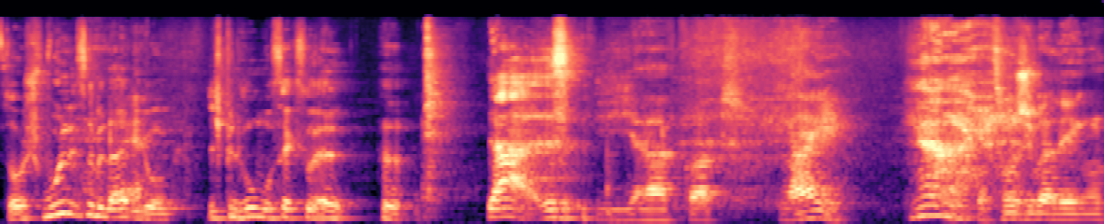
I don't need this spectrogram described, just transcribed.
So, schwul ist eine Beleidigung. Ich bin homosexuell. Ja, es, Ja, Gott. Nein. ja. Jetzt muss ich überlegen.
